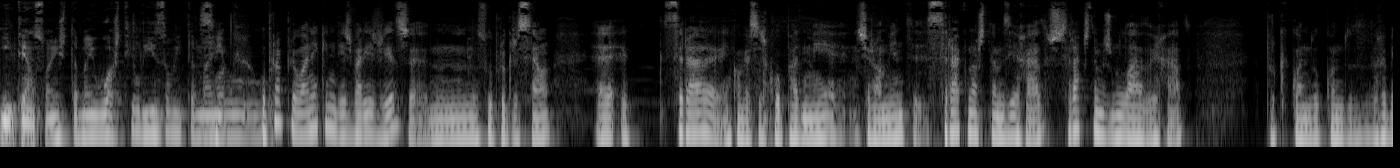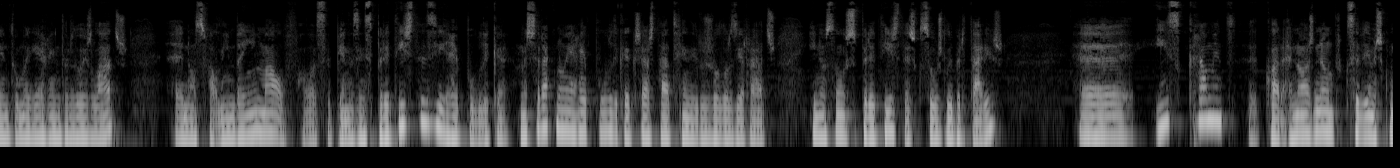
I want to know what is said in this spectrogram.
intenções, também o hostilizam e também o... o... próprio Anakin diz várias vezes, na sua progressão, será, em conversas com o Padme, geralmente, será que nós estamos errados? Será que estamos no lado errado? Porque quando, quando rebenta uma guerra entre dois lados, eh, não se fala em bem e mal, fala-se apenas em separatistas e república. Mas será que não é a república que já está a defender os valores errados e não são os separatistas que são os libertários? Uh, isso que realmente, claro, a nós não, porque sabemos que,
